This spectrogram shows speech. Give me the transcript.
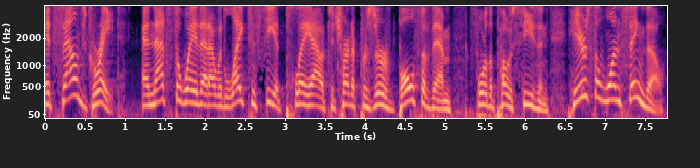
It sounds great. And that's the way that I would like to see it play out to try to preserve both of them for the postseason. Here's the one thing, though.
